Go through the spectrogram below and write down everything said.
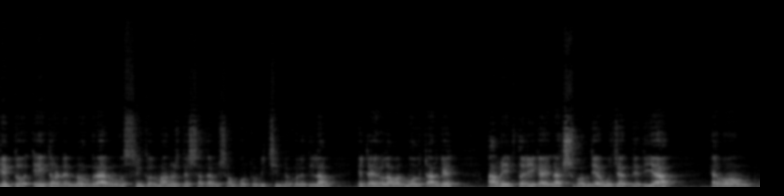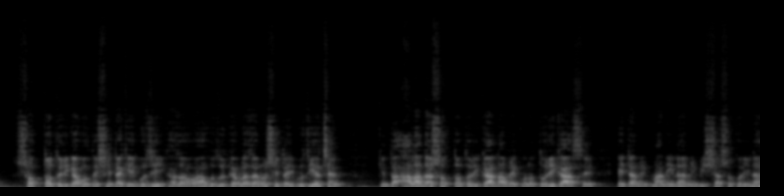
কিন্তু এই ধরনের নোংরা এবং উশৃঙ্খল মানুষদের সাথে আমি সম্পর্ক বিচ্ছিন্ন করে দিলাম। এটাই হলো আমার মূল টার্গেট আমি তরিকায় নকশবন্দিয়া, মুজাদ্দিদিয়া এবং সত্য তরিকা বলতে সেটাকেই বুঝি। খাজা বাবা হুজুর কাবলা জানো সেটাই বুঝিয়েছেন। কিন্তু আলাদা সত্য তরিকা নামে কোনো তরিকা আছে, এটা আমি মানি না, আমি বিশ্বাসও করি না।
